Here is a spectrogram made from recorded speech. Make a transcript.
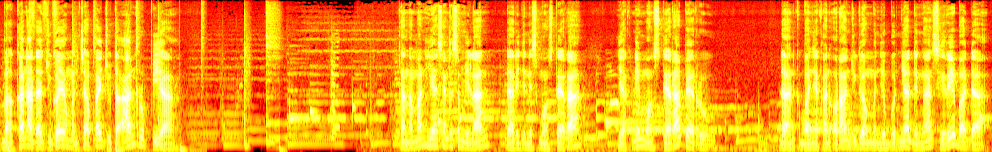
bahkan ada juga yang mencapai jutaan rupiah. Tanaman hias yang kesembilan dari jenis Monstera yakni Monstera peru. Dan kebanyakan orang juga menyebutnya dengan sirih badak.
